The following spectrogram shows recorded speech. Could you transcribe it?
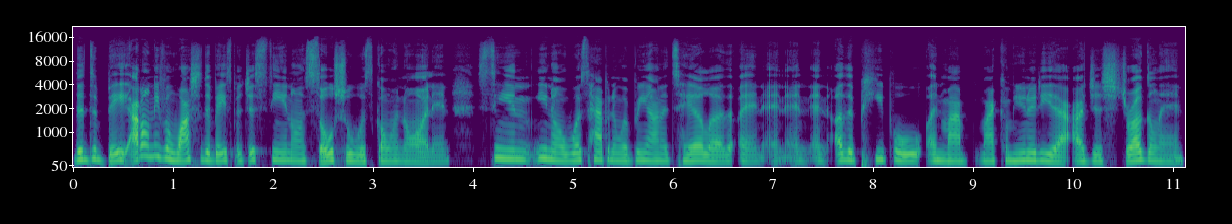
the debate. I don't even watch the debates, but just seeing on social what's going on and seeing, you know, what's happening with Breonna Taylor and and and, and other people in my my community that are just struggling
